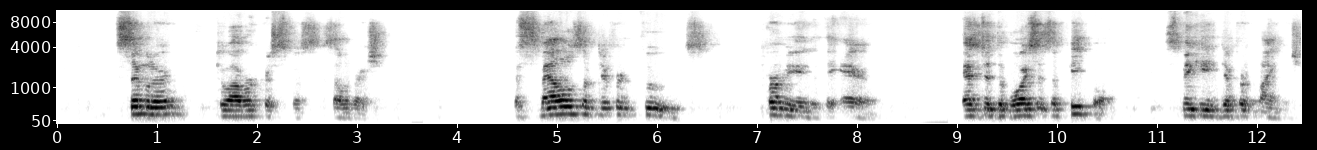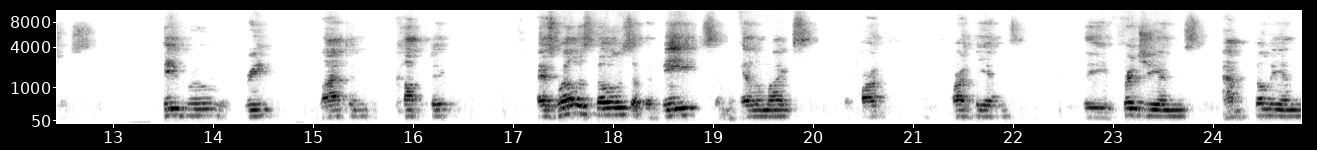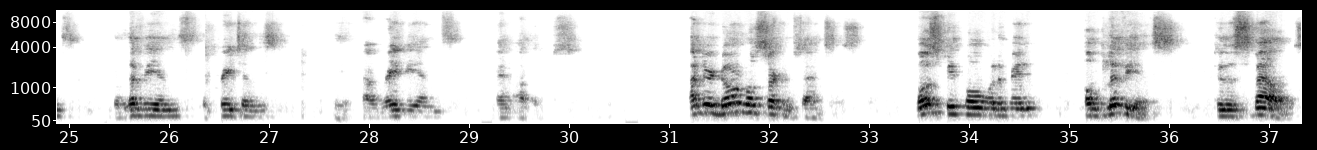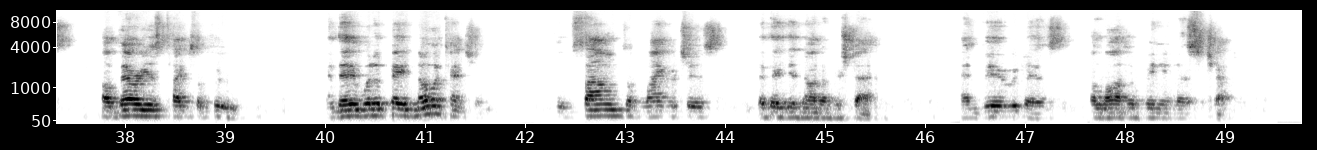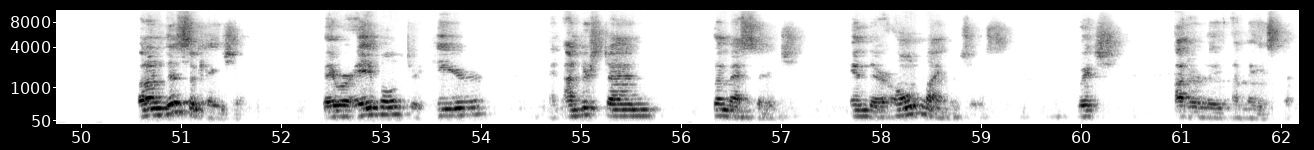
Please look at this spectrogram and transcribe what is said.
similar to our Christmas celebration. The smells of different foods permeated the air, as did the voices of people speaking different languages Hebrew, Greek, Latin, Coptic, as well as those of the Medes and Elamites, the Parth- Parthians, the Phrygians, Pamphylians, the Libyans, the Cretans, the Arabians, and others. Under normal circumstances, most people would have been oblivious to the smells of various types of food, and they would have paid no attention to the sounds of languages that they did not understand and viewed as a lot of meaningless chatter. But on this occasion, they were able to hear and understand the message in their own languages, which utterly amazed them.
